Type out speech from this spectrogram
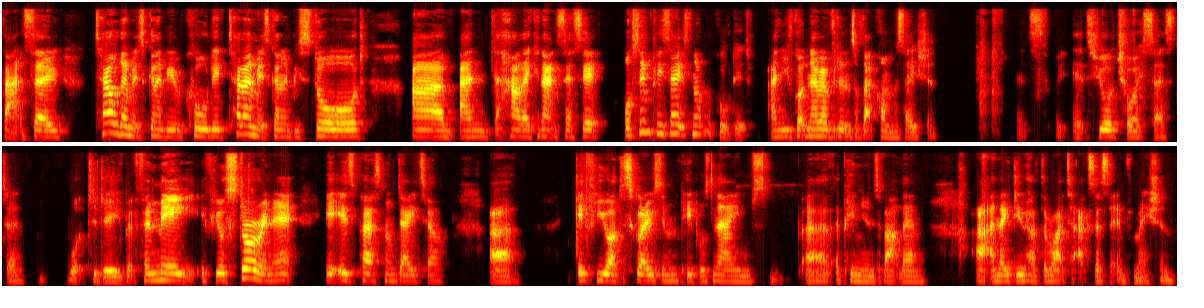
that. So tell them it's going to be recorded, tell them it's going to be stored um, and how they can access it, or simply say it's not recorded and you've got no evidence of that conversation. It's it's your choice as to what to do. But for me, if you're storing it, it is personal data. Uh, if you are disclosing people's names, uh, opinions about them, uh, and they do have the right to access that information.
